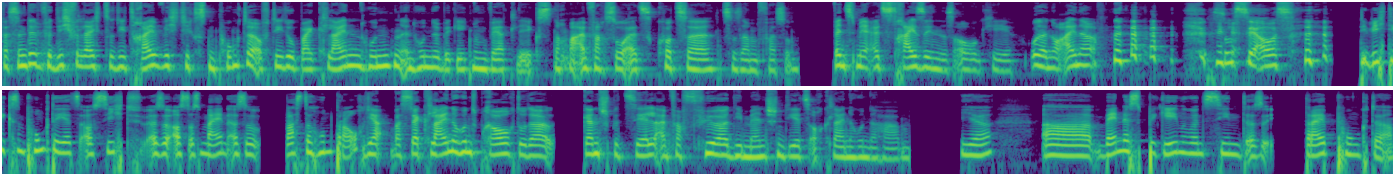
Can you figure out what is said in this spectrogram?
Was sind denn für dich vielleicht so die drei wichtigsten Punkte, auf die du bei kleinen Hunden in Hundebegegnungen Wert legst? Nochmal einfach so als kurze Zusammenfassung. Wenn es mehr als drei sind, ist auch okay. Oder nur einer. Such's dir aus. Die wichtigsten Punkte jetzt aus Sicht, also aus, aus mein, also was der Hund braucht? Ja, was der kleine Hund braucht oder ganz speziell einfach für die Menschen, die jetzt auch kleine Hunde haben. Ja, äh, wenn es Begegnungen sind, also drei Punkte.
